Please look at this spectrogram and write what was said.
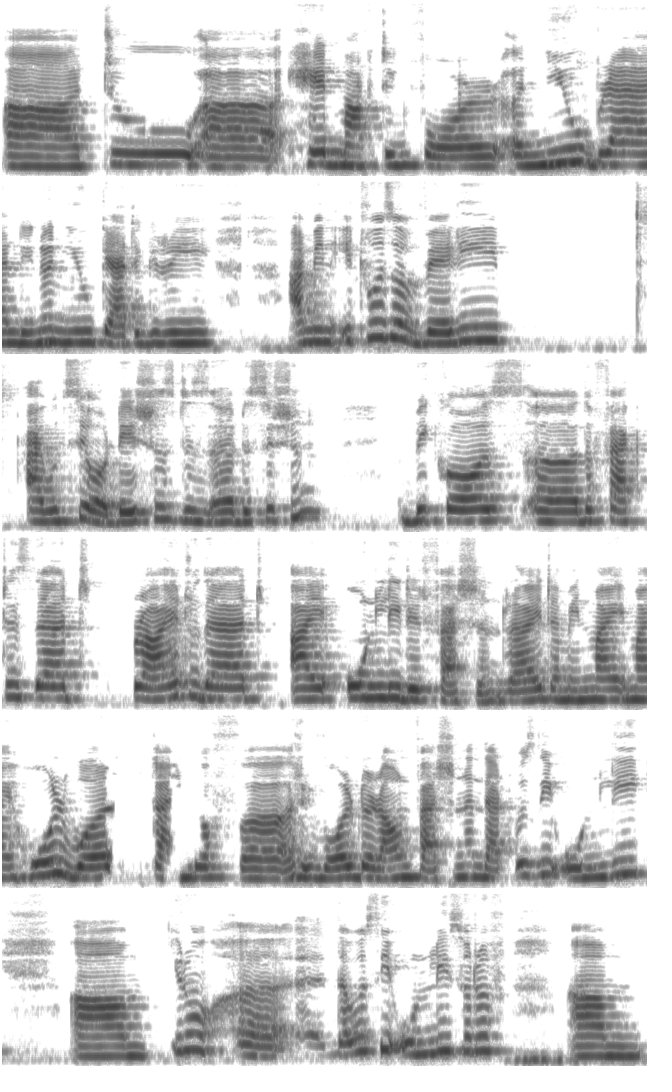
uh, to uh, head marketing for a new brand in a new category, I mean, it was a very I would say audacious uh, decision because uh, the fact is that prior to that, I only did fashion, right? I mean, my my whole world kind of uh, revolved around fashion, and that was the only, um, you know, uh, that was the only sort of um,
